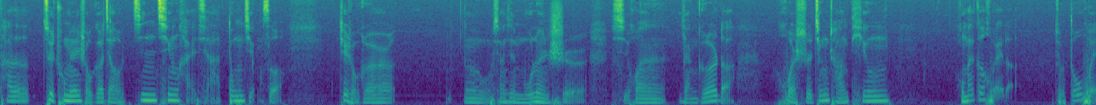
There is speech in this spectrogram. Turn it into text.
他的最出名的一首歌叫《金青海峡东景色》，这首歌。嗯，我相信无论是喜欢演歌的，或是经常听红白歌会的，就都会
